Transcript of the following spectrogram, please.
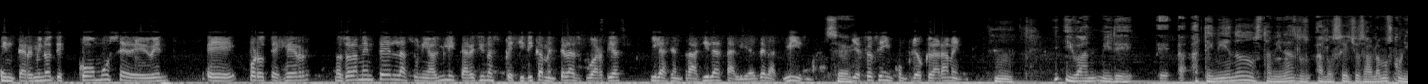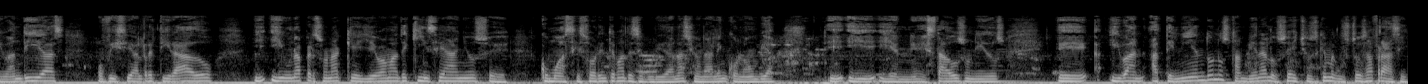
en términos de cómo se deben eh, proteger no solamente las unidades militares, sino específicamente las guardias y las entradas y las salidas de las mismas. Sí. Y eso se incumplió claramente. Mm. Iván, mire, eh, ateniéndonos también a los, a los hechos, hablamos con Iván Díaz, oficial retirado y, y una persona que lleva más de 15 años eh, como asesor en temas de seguridad nacional en Colombia y, y- y en Estados Unidos. Eh, Iván, ateniéndonos también a los hechos, es que me gustó esa frase,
